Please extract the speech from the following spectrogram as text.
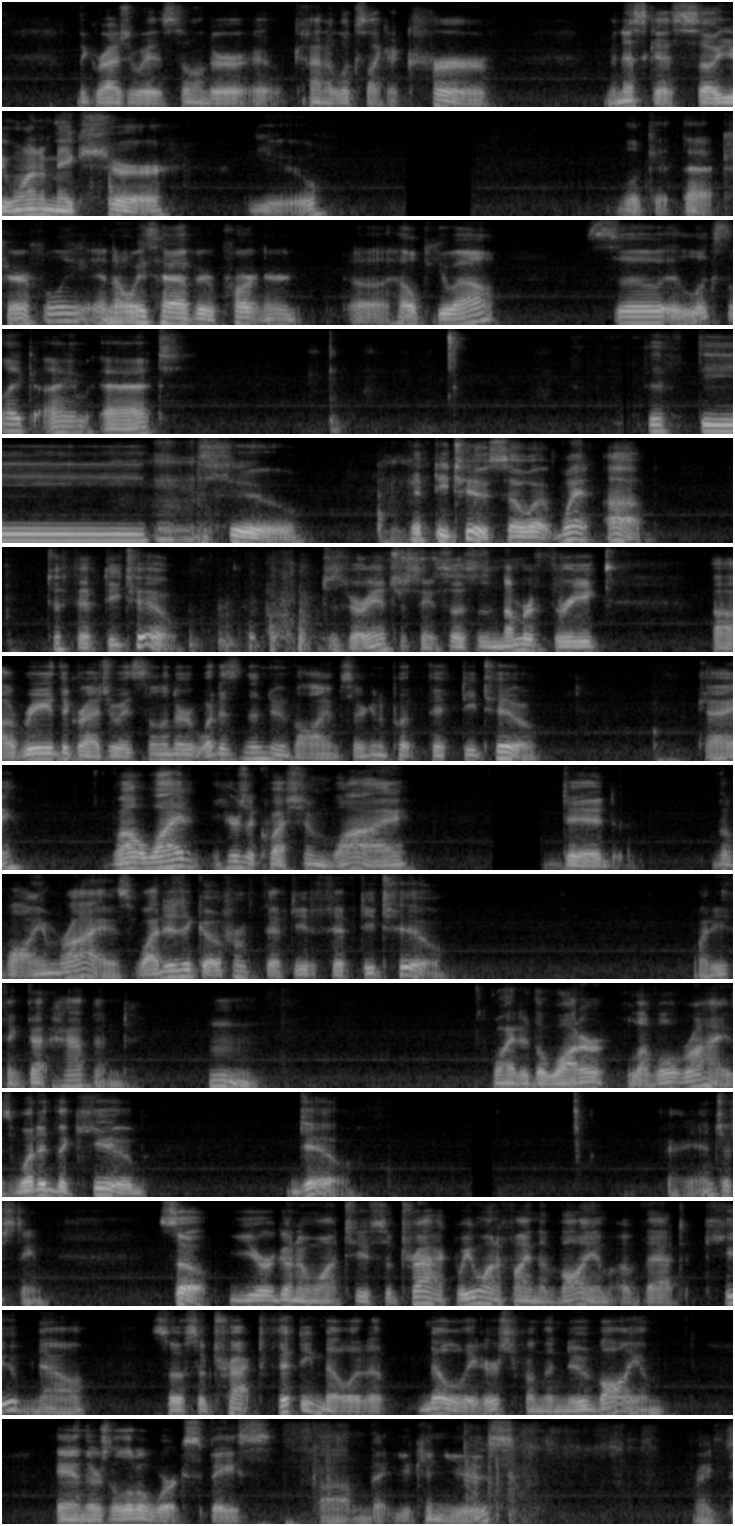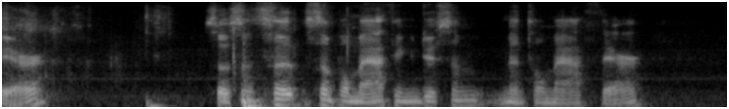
the graduated cylinder, it kind of looks like a curve meniscus. So you want to make sure you look at that carefully and always have your partner uh, help you out. So it looks like I'm at 52. 52. So it went up to 52, which is very interesting. So this is number three. Uh, read the graduated cylinder. What is the new volume? So you're going to put 52. Okay. Well, why? Here's a question. Why did the volume rise? Why did it go from 50 to 52? Why do you think that happened? Hmm. Why did the water level rise? What did the cube do? Very interesting. So you're going to want to subtract. We want to find the volume of that cube now. So subtract 50 milliliters from the new volume. And there's a little workspace um, that you can use right there. So since simple math, you can do some mental math there.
